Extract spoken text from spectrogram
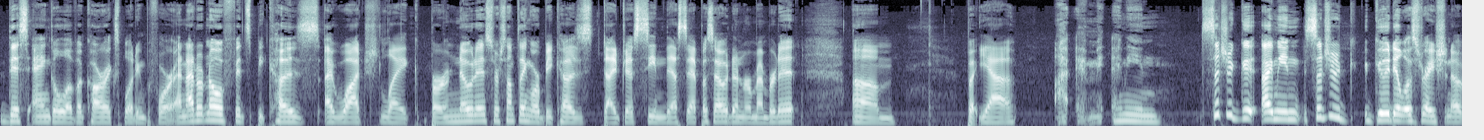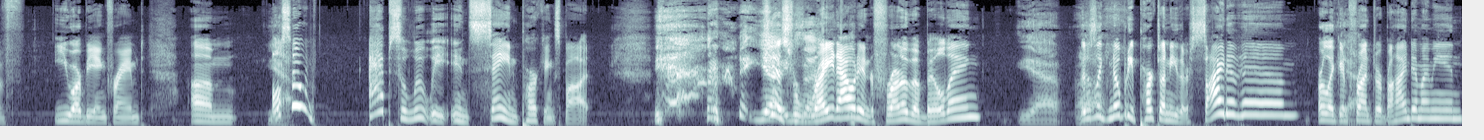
this angle of a car exploding before, and I don't know if it's because I watched like Burn Notice or something, or because I've just seen this episode and remembered it. Um, but yeah, I, I mean- such a good, I mean, such a good illustration of you are being framed. Um, Yeah. Also, absolutely insane parking spot, yeah, just exactly. right out in front of the building. Yeah, There's uh, like nobody parked on either side of him, or like in Yeah. front or behind him. I mean,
